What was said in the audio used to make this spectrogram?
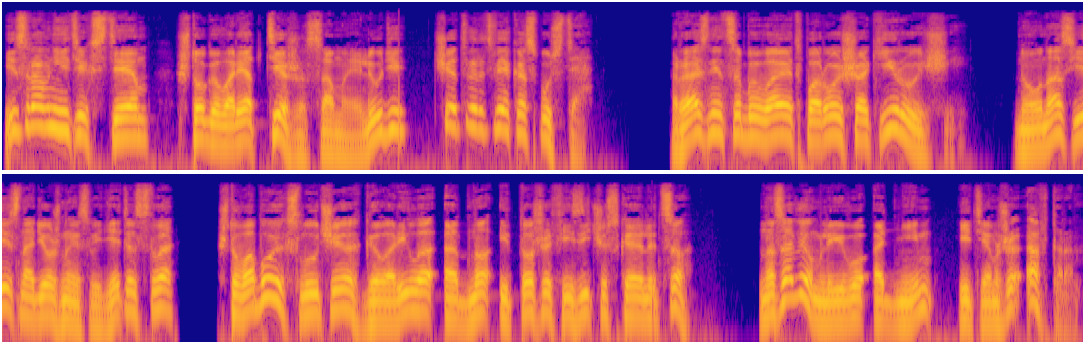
и сравнить их с тем, что говорят те же самые люди четверть века спустя. Разница бывает порой шокирующей, но у нас есть надежные свидетельства, что в обоих случаях говорило одно и то же физическое лицо. Назовем ли его одним и тем же автором?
